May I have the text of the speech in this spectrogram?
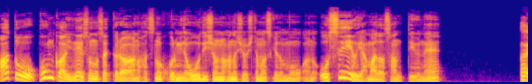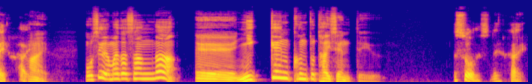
あと、今回ね、そのさっきからあの初の試みのオーディションの話をしてますけども、あの、おせよ山田さんっていうね、はい、はい。はい。おせよ山田さんが、えー、日健くんと対戦っていう。そうですね。はい。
